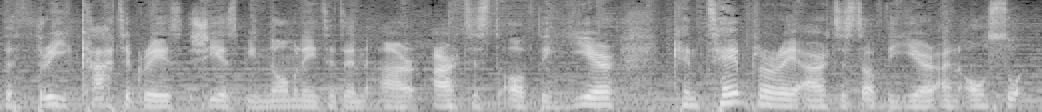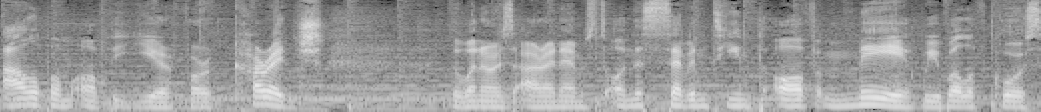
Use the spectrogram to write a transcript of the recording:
The three categories she has been nominated in are Artist of the Year, Contemporary Artist of the Year, and also Album of the Year for Courage. The winners are announced on the 17th of May. We will, of course,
